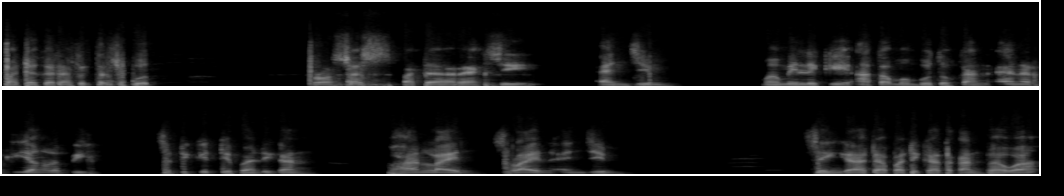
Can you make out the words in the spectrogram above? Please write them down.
Pada grafik tersebut, proses pada reaksi enzim memiliki atau membutuhkan energi yang lebih sedikit dibandingkan bahan lain selain enzim. Sehingga dapat dikatakan bahwa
